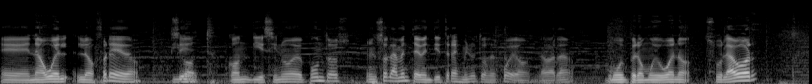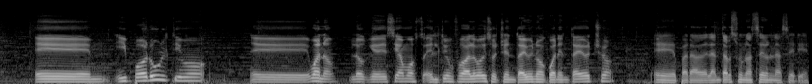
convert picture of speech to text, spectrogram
eh, Nahuel Lofredo, ¿sí? Con 19 puntos en solamente 23 minutos de juego, la verdad. Muy, pero muy bueno su labor. Eh, y por último, eh, bueno, lo que decíamos, el triunfo de Albois 81-48 eh, para adelantarse 1-0 en la serie.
